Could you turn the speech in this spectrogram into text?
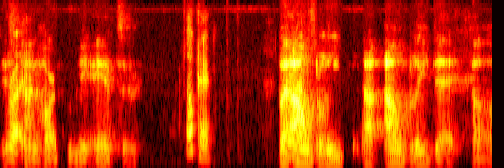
it's Right. kind of hard for me to answer. Okay. But Fair I don't believe I, I don't believe that uh,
